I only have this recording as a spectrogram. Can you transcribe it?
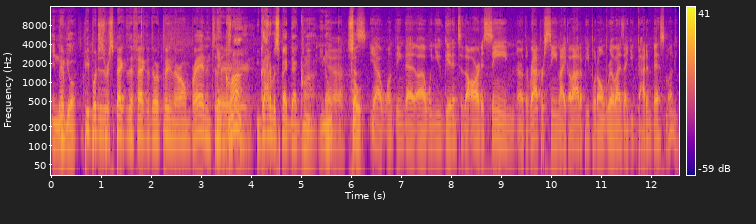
in New And York. people just respected the fact that they were putting their own bread into Their their grind. You got to respect that grind, you know. Yeah. So 'cause, yeah, one thing that uh, when you get into the artist scene or the rapper scene, like a lot of people don't realize that you got to invest money.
